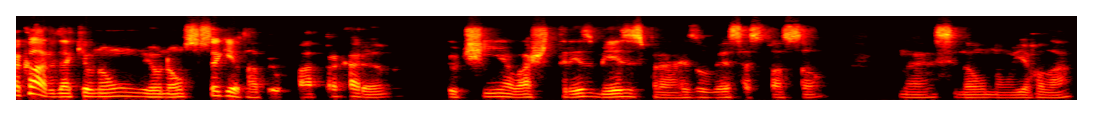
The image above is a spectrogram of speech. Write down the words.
Mas claro, né, que eu não, eu não sosseguei, eu tava preocupado pra caramba eu tinha, eu acho, três meses para resolver essa situação, né? Senão não ia rolar.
